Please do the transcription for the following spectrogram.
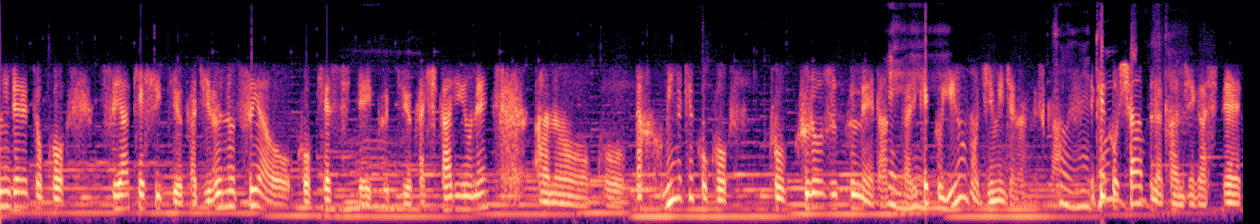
に出ると、こう、艶消しっていうか、自分の艶をこう消していくっていうか、光をね、あの、こう、だからみんな結構こう、こう黒ずくめだったり、ええ。結構色も地味じゃないですか。ね。で結構シャープな感じがして、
